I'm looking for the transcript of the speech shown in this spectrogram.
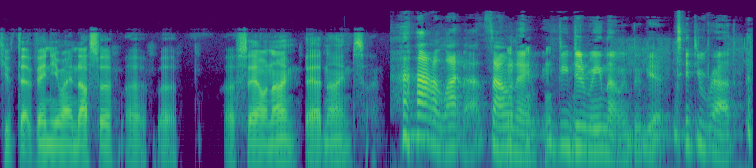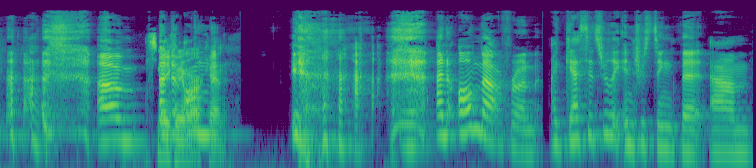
give that venue and us a, a, a, a sour name, bad name. So I like that sour name. you didn't mean that one, did you? Did you, Brad? um, sneak in where I can. and on that front, I guess it's really interesting that um,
